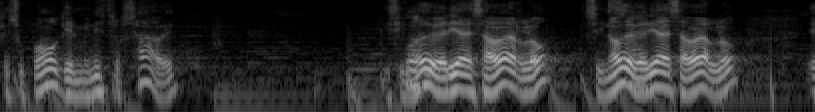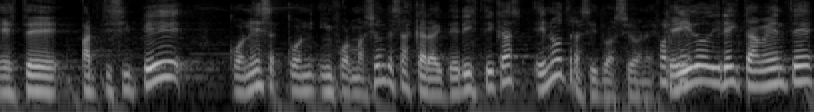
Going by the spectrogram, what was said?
que supongo que el ministro sabe, y si no debería de saberlo, si no debería de saberlo, este, participé con, esa, con información de esas características en otras situaciones. Que he ido directamente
